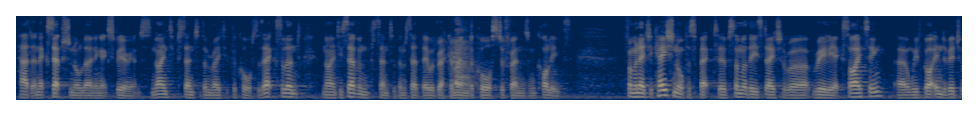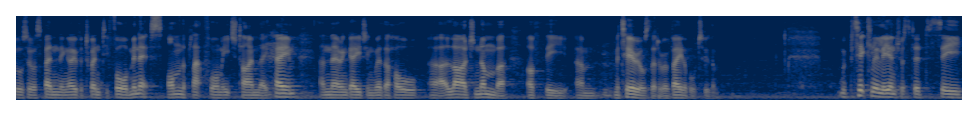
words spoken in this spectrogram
had an exceptional learning experience. 90% of them rated the course as excellent, 97% of them said they would recommend the course to friends and colleagues. From an educational perspective, some of these data are really exciting. Uh, we've got individuals who are spending over 24 minutes on the platform each time they came, and they're engaging with a whole, uh, a large number of the um, materials that are available to them. We're particularly interested to see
